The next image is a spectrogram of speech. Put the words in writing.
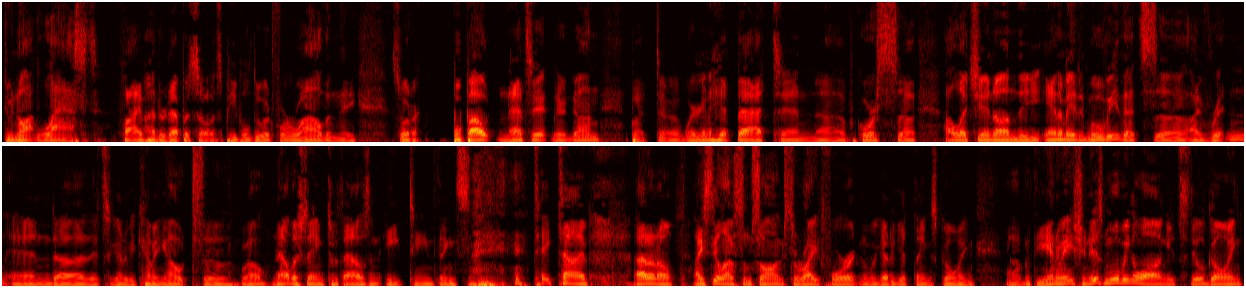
do not last 500 episodes. People do it for a while then they sort of poop out and that's it. They're done. But uh, we're to hit that. And uh, of course uh, i'll let you in on the animated movie that's uh, i've written and uh, it's going to be coming out uh, well now they're saying 2018 things take time. I don't know. I still have some songs to write for it and we got to get things going. But the animation is moving along. It's still going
